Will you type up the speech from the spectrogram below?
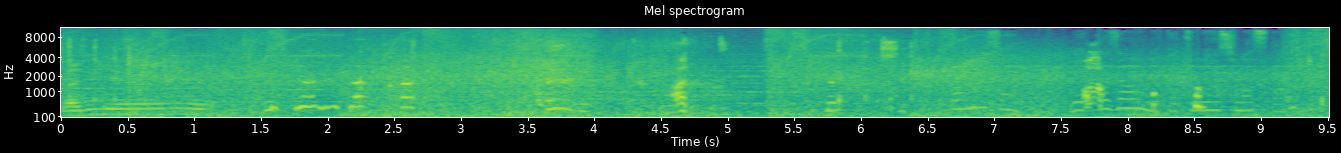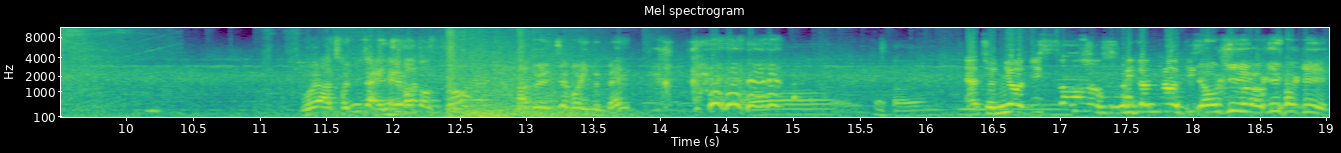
전유 아 뭐야 전유자 엔젤 버었어? 나도 엔젤 버있는데? 어... 야, 전이 어딨어? 우리 전이 어딨어? 여기, 여기, 여기.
